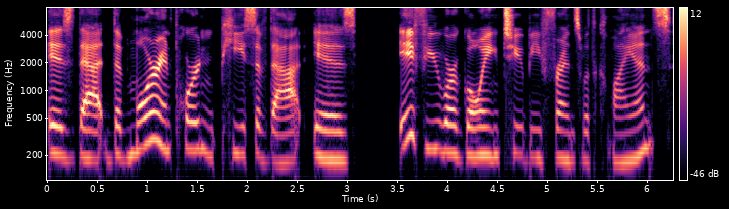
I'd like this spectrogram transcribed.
is that the more important piece of that is if you are going to be friends with clients,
